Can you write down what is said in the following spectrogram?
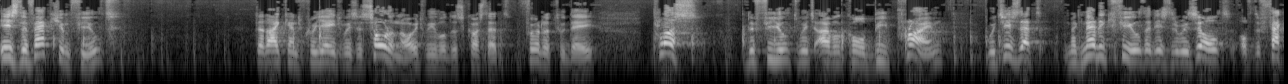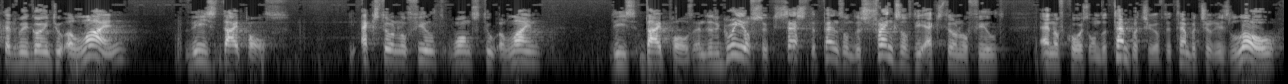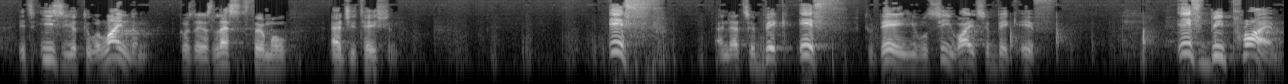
is the vacuum field that I can create with a solenoid, we will discuss that further today, plus the field which I will call B prime, which is that magnetic field that is the result of the fact that we're going to align these dipoles. The external field wants to align these dipoles. And the degree of success depends on the strength of the external field and of course on the temperature. If the temperature is low, it's easier to align them because there's less thermal agitation. If, and that's a big if, today you will see why it's a big if. If B prime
